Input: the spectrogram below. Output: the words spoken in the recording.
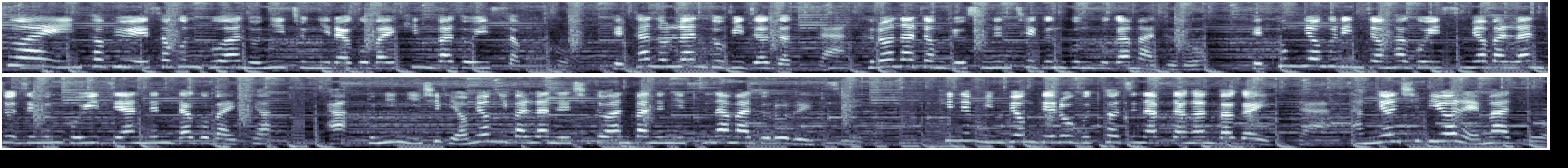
포스트와의 인터뷰에서 군부와 논의 중이라고 밝힌 바도 있었고 대타 논란도 빚어졌다. 그러나 정 교수는 최근 군부가 마두로 대통령을 인정하고 있으며 반란 조짐은 보이지 않는다고 밝혀 다 군인 20여 명이 반란을 시도한 바는 있으나 마두로를 지키는 민병대로부터 진압당한 바가 있다. 작년 12월 에마두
